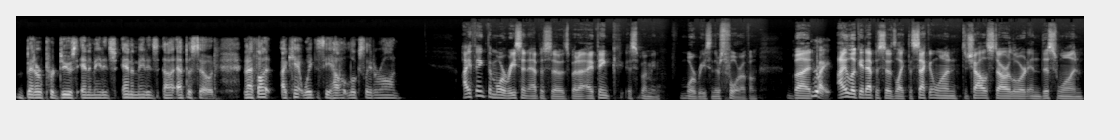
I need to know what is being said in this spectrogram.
better produced animated animated uh, episode. And i thought i can't wait to see how it looks later on. I think the more recent episodes but i think i mean more recent there's four of them but right. i look at episodes like the second one t'challa star lord and this one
